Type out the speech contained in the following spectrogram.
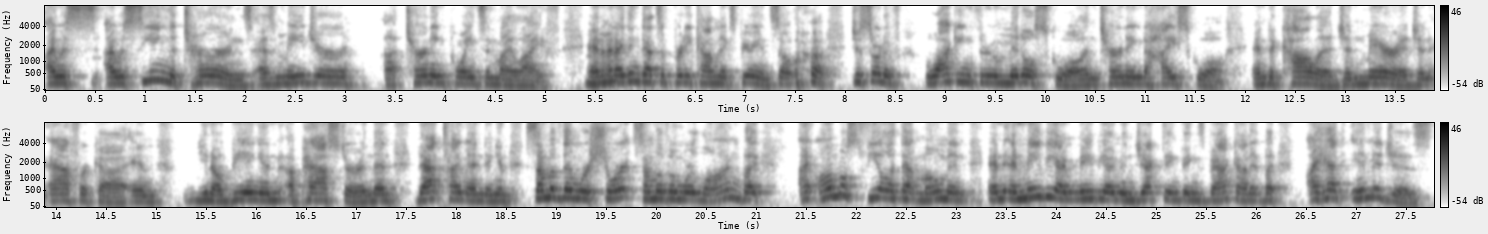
I was I was seeing the turns as major uh, turning points in my life. And, mm-hmm. and I think that's a pretty common experience. So just sort of walking through middle school and turning to high school and to college and marriage and Africa and, you know, being in a pastor and then that time ending. And some of them were short, some of them were long, but I almost feel at that moment, and, and maybe I'm maybe I'm injecting things back on it, but I had images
